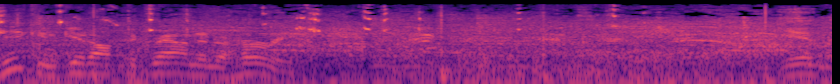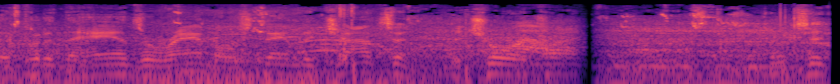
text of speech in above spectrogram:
He can get off the ground in a hurry. Again, they put it in the hands of Randle. Stanley Johnson, the chore. Wow. Makes it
